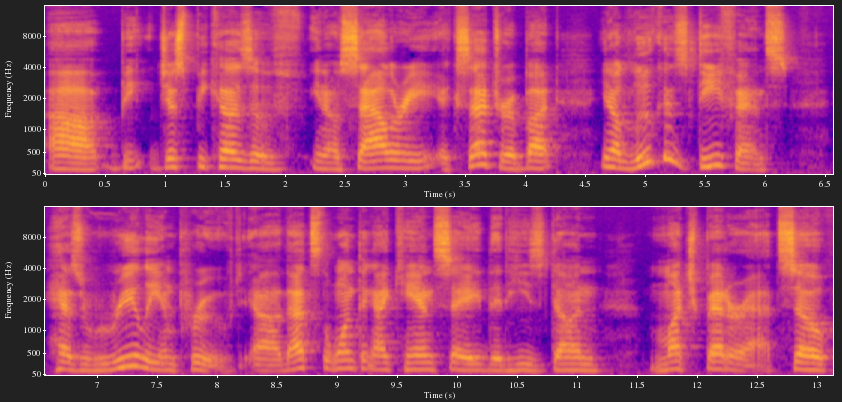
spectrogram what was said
uh, be, just because of you know salary, etc. But you know Luka's defense has really improved. Uh, that's the one thing I can say that he's done much better at. So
